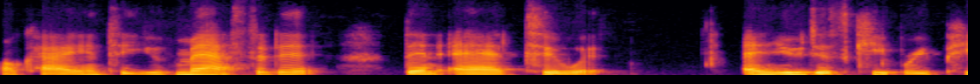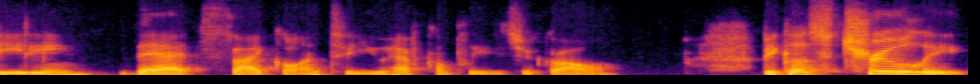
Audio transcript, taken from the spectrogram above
okay, until you've mastered it, then add to it. And you just keep repeating that cycle until you have completed your goal. Because truly,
